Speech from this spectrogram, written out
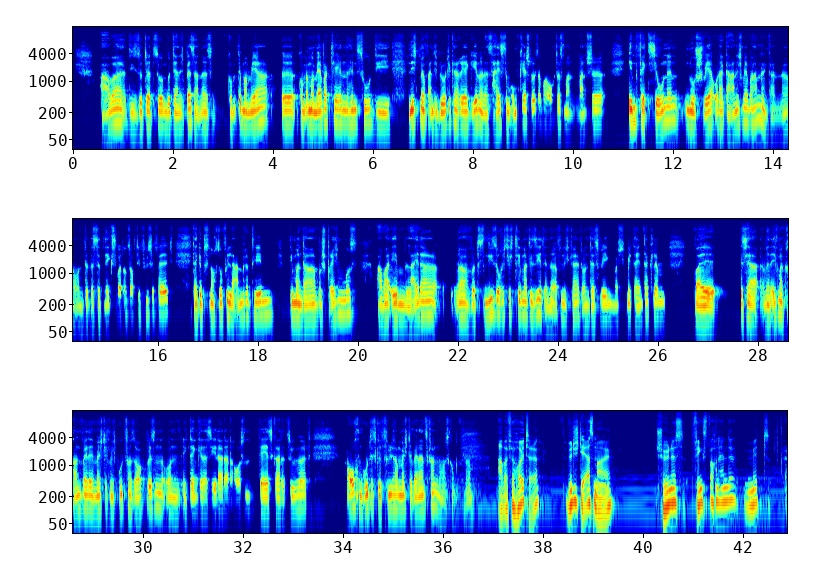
Aber die Situation wird ja nicht besser. Ne? Es kommt immer mehr, äh, kommen immer mehr Bakterien hinzu, die nicht mehr auf Antibiotika reagieren. Und das heißt im Umkehrschluss aber auch, dass man manche Infektionen nur schwer oder gar nicht mehr behandeln kann. Ne? Und das ist das nächste, was uns auf die Füße fällt. Da gibt es noch so viele andere Themen, die man da besprechen muss. Aber eben leider ja, wird es nie so richtig thematisiert in der Öffentlichkeit. Und deswegen möchte ich mich dahinter klemmen, weil ist ja, wenn ich mal krank werde, möchte ich mich gut versorgt wissen. Und ich denke, dass jeder da draußen, der jetzt gerade zuhört, auch ein gutes Gefühl haben möchte, wenn er ins Krankenhaus kommt. Ne? Aber für heute wünsche ich dir erstmal ein schönes Pfingstwochenende mit. Äh,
